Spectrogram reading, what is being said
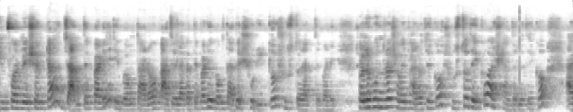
ইনফরমেশনটা জানতে পারে এবং তারাও কাজে লাগাতে পারে এবং তাদের শরীরকেও সুস্থ রাখতে পারে। চলো বন্ধুরা সবাই ভালো থেকো, সুস্থ থেকো আর সাবধানে থেকো। আর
